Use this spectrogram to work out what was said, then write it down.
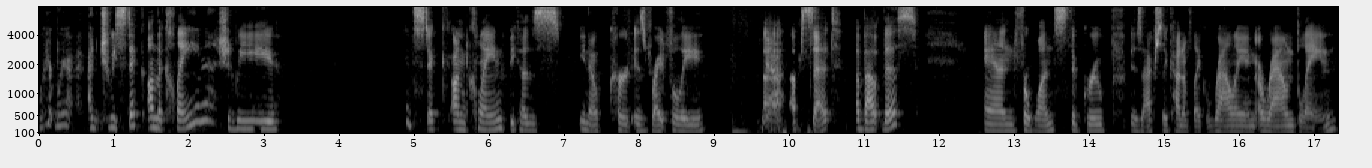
where where uh, should we stick on the Klaine? Should we? we can stick on Klaine because you know Kurt is rightfully uh, Yeah. upset about this, and for once the group is actually kind of like rallying around Blaine,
